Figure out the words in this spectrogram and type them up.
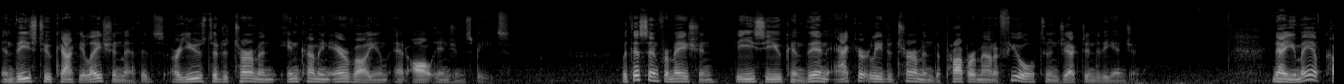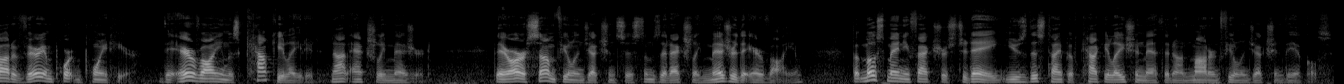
and these two calculation methods are used to determine incoming air volume at all engine speeds. With this information, the ECU can then accurately determine the proper amount of fuel to inject into the engine. Now you may have caught a very important point here. The air volume is calculated, not actually measured. There are some fuel injection systems that actually measure the air volume, but most manufacturers today use this type of calculation method on modern fuel injection vehicles.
